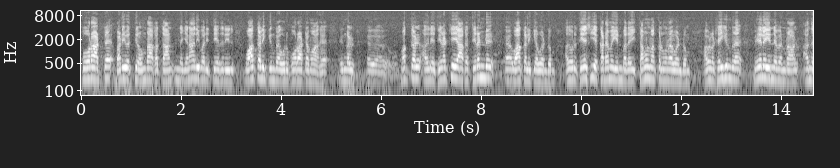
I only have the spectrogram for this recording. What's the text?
போராட்ட வடிவத்தில் ஒன்றாகத்தான் இந்த ஜனாதிபதி தேர்தலில் வாக்களிக்கின்ற ஒரு போராட்டமாக எங்கள் மக்கள் அதிலே திரட்சியாக திரண்டு வாக்களிக்க வேண்டும். அது ஒரு தேசிய கடமை என்பதை தமிழ் மக்கள் உணர வேண்டும். அவர்கள் செய்கின்ற வேலை என்னவென்றால் அந்த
